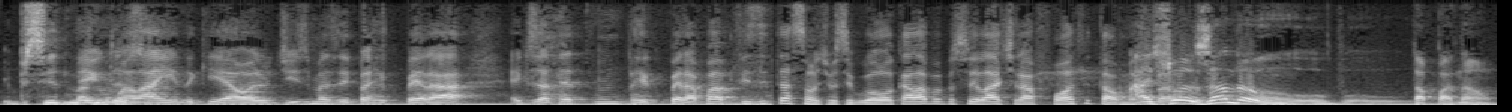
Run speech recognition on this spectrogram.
E precisa de manutenção. Tem uma lá ainda que é óleo diesel, mas aí para recuperar, eles até vão recuperar para visitação. Tipo, você colocar lá para a pessoa ir lá tirar foto e tal. Mas As pra... suas andam. O, o... Tapa não.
